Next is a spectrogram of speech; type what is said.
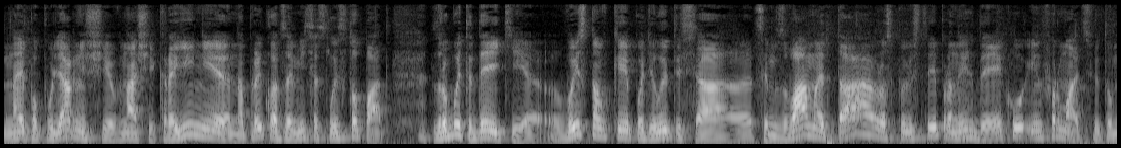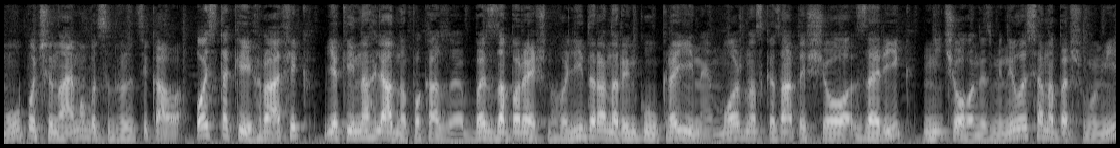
найпопулярніші в нашій країні, наприклад, за місяць листопад, зробити деякі висновки, поділитися цим з вами та розповісти про них деяку інформацію. Тому починаємо, бо це дуже цікаво. Ось такий графік, який наглядно показує беззаперечного лідера на ринку України. Можна сказати, що за рік нічого не змінилося на першому місці.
